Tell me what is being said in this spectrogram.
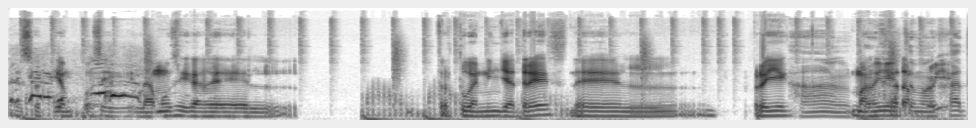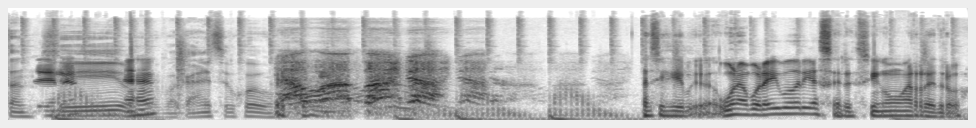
De esos tiempos, sí, la música del Tortuga Ninja 3, del proyecto. Ah, Manhattan proyecto Project. Manhattan. Sí, bacán ese juego. Así que una por ahí podría ser, así como más retro.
